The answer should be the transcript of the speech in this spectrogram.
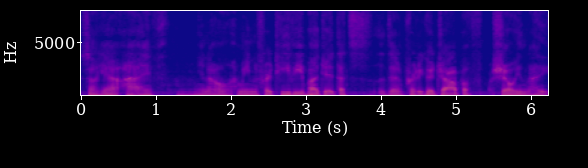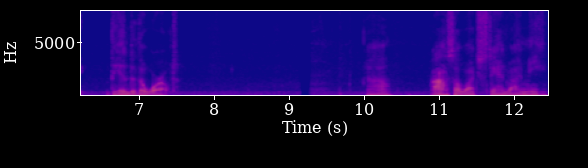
So yeah, I've you know, I mean, for a TV budget, that's did a pretty good job of showing the end of the world. Uh, I also watched Stand by Me.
